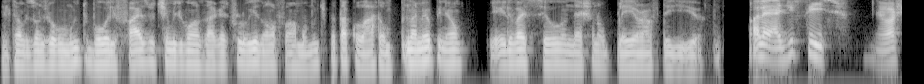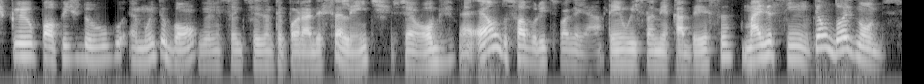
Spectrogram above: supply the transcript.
ele tem uma visão de jogo muito boa, ele faz o time de Gonzaga fluir de uma forma muito espetacular. Então, na minha opinião, ele vai ser o National Player of the Year. Olha, é difícil. Eu acho que o palpite do Hugo é muito bom. O Jalen Suggs fez uma temporada excelente, isso é óbvio. É um dos favoritos para ganhar, tenho isso na minha cabeça. Mas assim, tem dois nomes,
